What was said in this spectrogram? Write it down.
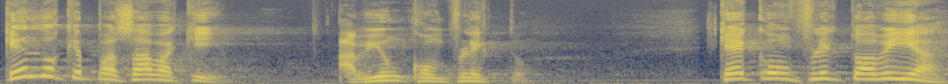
¿Qué es lo que pasaba aquí? Había un conflicto. ¿Qué conflicto había?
